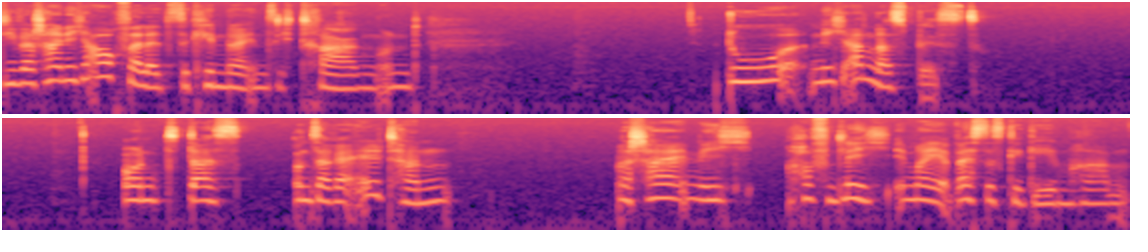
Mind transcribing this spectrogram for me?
die wahrscheinlich auch verletzte Kinder in sich tragen und du nicht anders bist. Und dass unsere Eltern wahrscheinlich hoffentlich immer ihr Bestes gegeben haben.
